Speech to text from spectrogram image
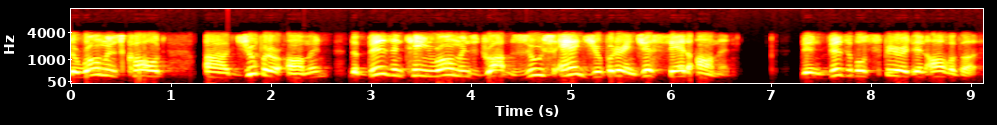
the Romans called uh, Jupiter Amen, the Byzantine Romans dropped Zeus and Jupiter and just said Amen. The invisible spirit in all of us.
